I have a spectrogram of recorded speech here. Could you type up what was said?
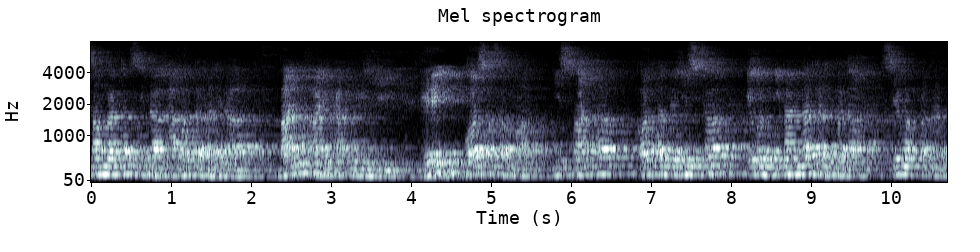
सङ्गठनसित आबद्ध रहेर बाल बालिकाको निम्ति धेरै वर्षसम्म निस्वार्थ कर्तव्यनिष्ठ एवं इमान्दार रहिकन सेवा प्रदान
